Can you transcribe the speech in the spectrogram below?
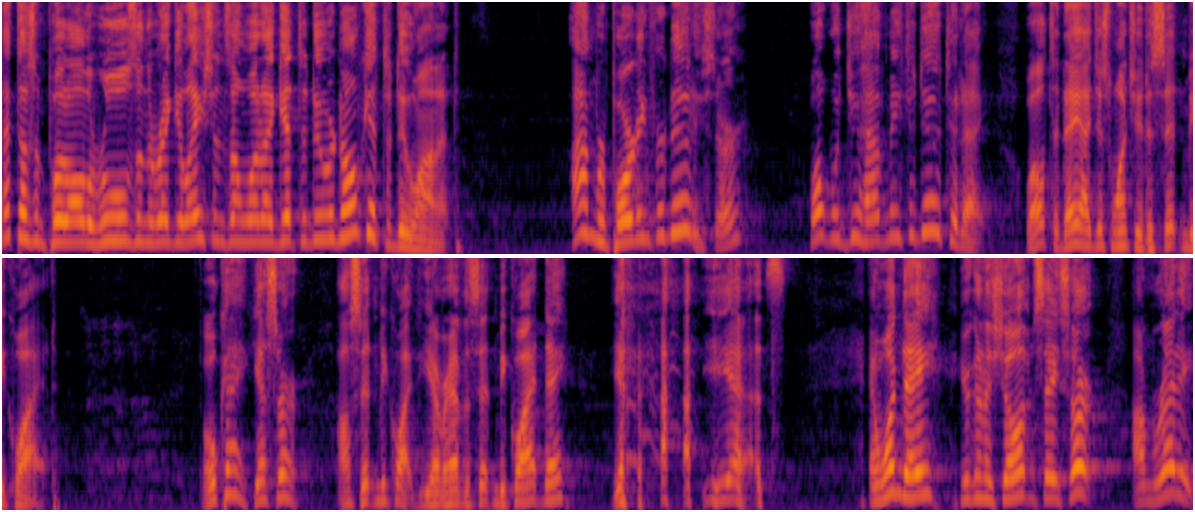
That doesn't put all the rules and the regulations on what I get to do or don't get to do on it. I'm reporting for duty, sir. What would you have me to do today? Well, today I just want you to sit and be quiet. Okay, yes, sir. I'll sit and be quiet. You ever have the sit and be quiet day? Yeah, yes. And one day you're going to show up and say, Sir, I'm ready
